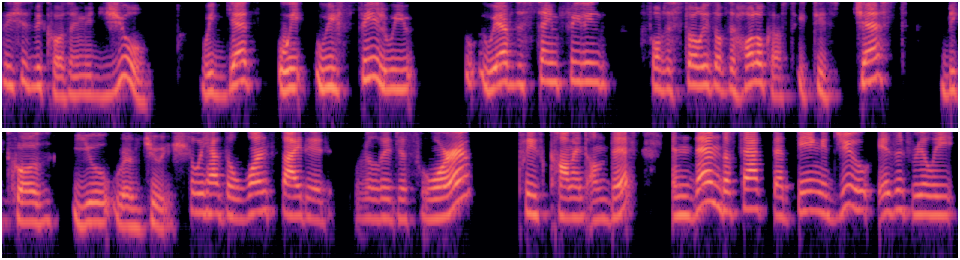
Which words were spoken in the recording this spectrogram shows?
this is because i'm a jew. We get we we feel we we have the same feeling from the stories of the holocaust. It is just because you were jewish. So we have the one-sided religious war please comment on this. And then the fact that being a Jew isn't really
